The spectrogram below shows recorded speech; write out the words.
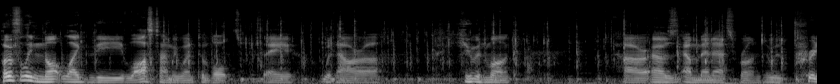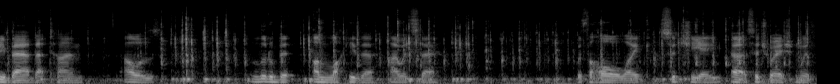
Hopefully not like the last time we went to vaults with a with our uh, human monk. Our our, our menace run. It was pretty bad that time. I was a little bit unlucky there, I would say. With the whole like situa uh, situation with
